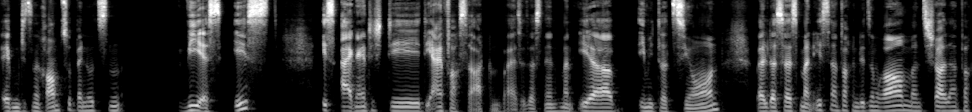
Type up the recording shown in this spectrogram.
eben diesen Raum zu benutzen, wie es ist, ist eigentlich die, die einfachste Art und Weise. Das nennt man eher Imitation, weil das heißt, man ist einfach in diesem Raum, man schaut einfach,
